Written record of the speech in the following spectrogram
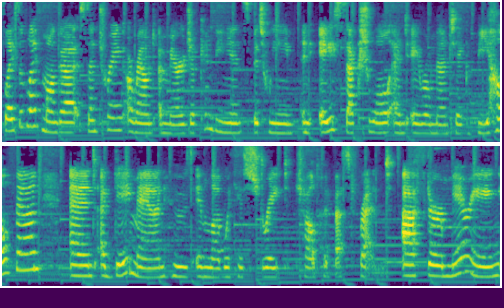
slice of life manga centering around a marriage of convenience between an asexual and aromantic BL fan and a gay man who's in love with his straight childhood best friend. After marrying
